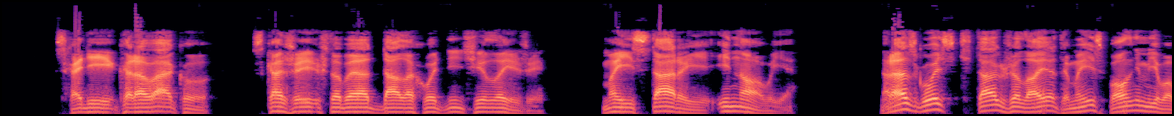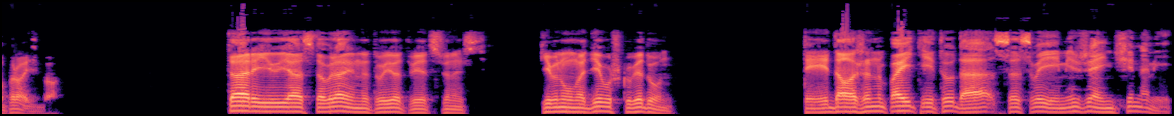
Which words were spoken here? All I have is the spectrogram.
— Сходи к Караваку, скажи, чтобы отдал охотничьи лыжи, мои старые и новые. Раз гость так желает, мы исполним его просьбу. — Тарию я оставляю на твою ответственность, — кивнул на девушку ведун. Ты должен пойти туда со своими женщинами.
